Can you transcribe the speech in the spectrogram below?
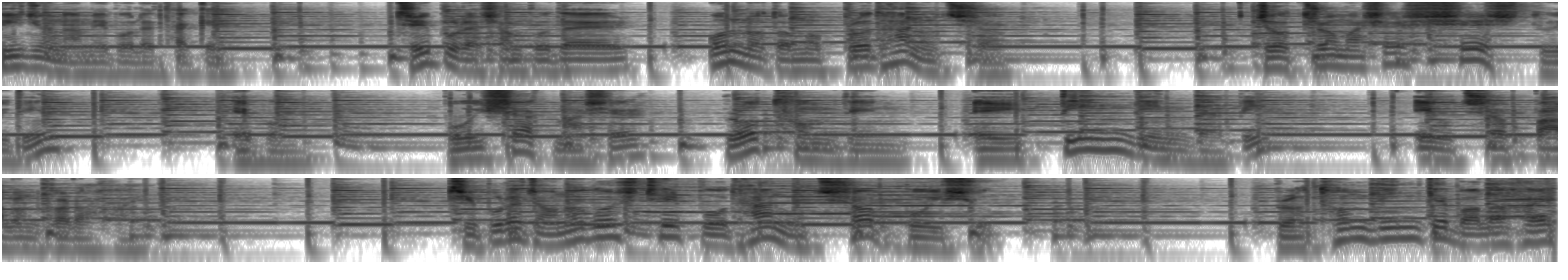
বিজু নামে বলে থাকে। ত্রিপুরা সম্প্রদায়ের অন্যতম প্রধান উৎসব চৈত্র মাসের শেষ দুই দিন এবং বৈশাখ মাসের প্রথম দিন, এই তিন দিন ব্যাপী এই উৎসব পালন করা হয়। ত্রিপুরা জনগোষ্ঠীর প্রধান উৎসব বৈশু। প্রথম দিনকে বলা হয়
